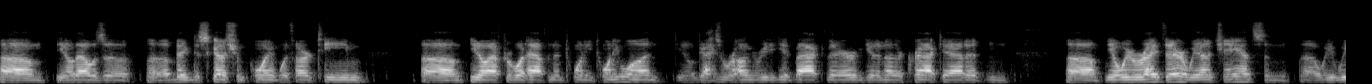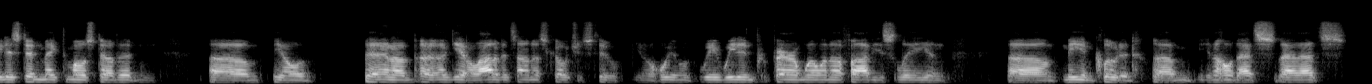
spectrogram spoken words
um, you know that was a, a big discussion point with our team. Um, you know, after what happened in 2021, you know, guys were hungry to get back there and get another crack at it, and uh, you know, we were right there. We had a chance, and uh, we we just didn't make the most of it. And um, you know, and uh, again, a lot of it's on us coaches too. You know, we we we didn't prepare them well enough, obviously, and um, me included. Um, you know, that's that, that's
